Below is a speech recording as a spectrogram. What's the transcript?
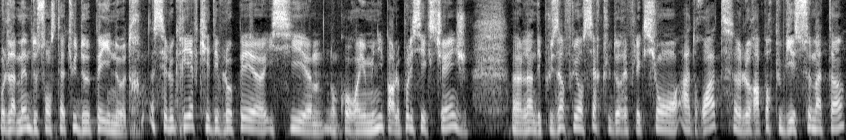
au-delà même de son statut de pays neutre. C'est le grief qui est développé euh, ici, euh, donc au Royaume-Uni, par le Policy Exchange, l'un des plus influents cercles de réflexion à droite. Le rapport publié ce matin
